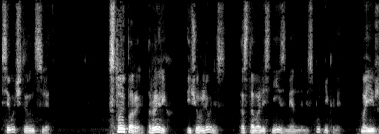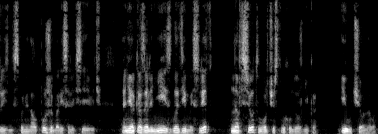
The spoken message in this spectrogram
всего 14 лет. С той поры Рерих и Чурленис оставались неизменными спутниками моей жизни, вспоминал позже Борис Алексеевич. Они оказали неизгладимый след на все творчество художника и ученого.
